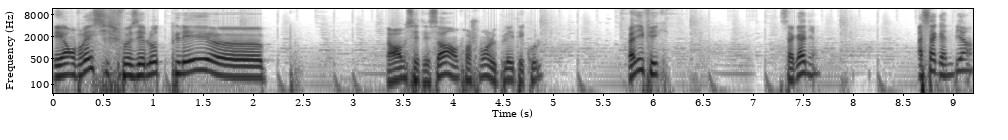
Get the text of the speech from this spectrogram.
Et en vrai, si je faisais l'autre play... Euh... Non, mais c'était ça. Hein. Franchement, le play était cool. Magnifique. Ça gagne. Ah, ça gagne bien.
